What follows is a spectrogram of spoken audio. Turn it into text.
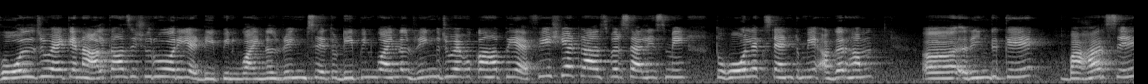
होल जो है कैनाल कहाँ से शुरू हो रही है? डीप इनग्वाइनल रिंग से। तो डीप इनग्वाइनल रिंग जो है, वो कहाँ पे है? फेशिया ट्रांसवर्सैलिस में। तो होल एक्सटेंट में अगर हम रिंग के बाहर से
